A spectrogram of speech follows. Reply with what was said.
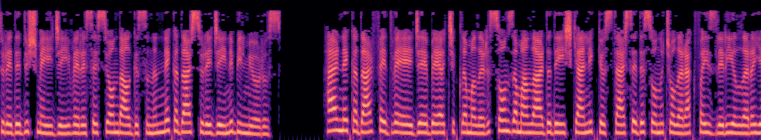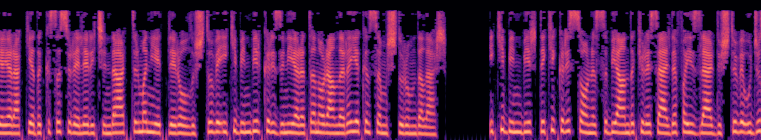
sürede düşmeyeceği ve resesyon dalgasının ne kadar süreceğini bilmiyoruz. Her ne kadar Fed ve ECB açıklamaları son zamanlarda değişkenlik gösterse de sonuç olarak faizleri yıllara yayarak ya da kısa süreler içinde arttırma niyetleri oluştu ve 2001 krizini yaratan oranlara yakınsamış durumdalar. 2001'deki kriz sonrası bir anda küreselde faizler düştü ve ucuz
